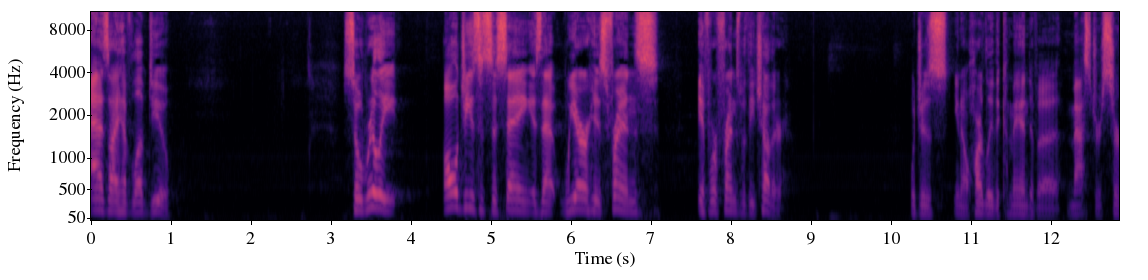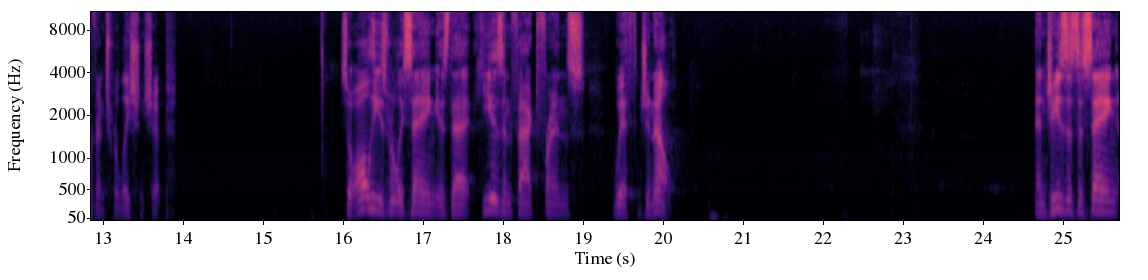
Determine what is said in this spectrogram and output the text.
as I have loved you. So, really, all Jesus is saying is that we are his friends if we're friends with each other, which is, you know, hardly the command of a master servant relationship. So, all he's really saying is that he is, in fact, friends with Janelle. And Jesus is saying,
